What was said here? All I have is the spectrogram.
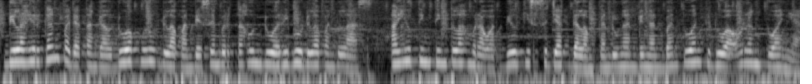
Dilahirkan pada tanggal 28 Desember tahun 2018, Ayu Ting Ting telah merawat Bilkis sejak dalam kandungan dengan bantuan kedua orang tuanya.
